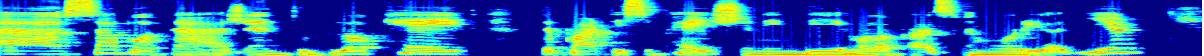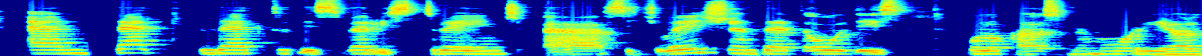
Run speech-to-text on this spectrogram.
uh, sabotage and to blockade the participation in the Holocaust Memorial Year. And that led to this very strange uh, situation that all these Holocaust memorial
